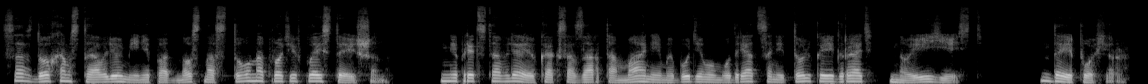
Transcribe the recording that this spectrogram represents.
Со вздохом ставлю мини-поднос на стол напротив PlayStation. Не представляю, как с азартом мани мы будем умудряться не только играть, но и есть. Да и похер.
